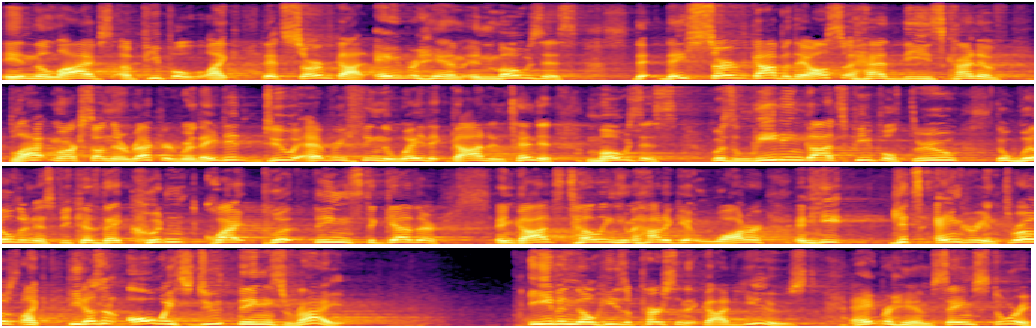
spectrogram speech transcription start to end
in the lives of people like that serve God, Abraham and Moses. They served God, but they also had these kind of black marks on their record where they didn't do everything the way that God intended. Moses was leading God's people through the wilderness because they couldn't quite put things together. And God's telling him how to get water, and he gets angry and throws, like, he doesn't always do things right. Even though he's a person that God used. Abraham, same story.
